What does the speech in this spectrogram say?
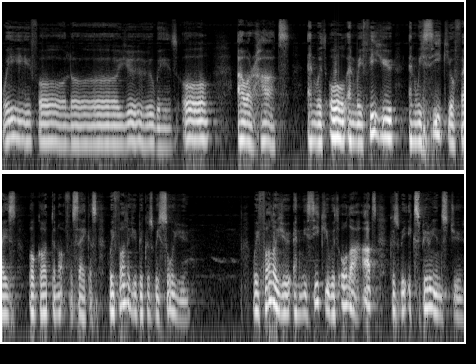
We follow you with all our hearts and with all, and we fear you and we seek your face. Oh God, do not forsake us. We follow you because we saw you. We follow you and we seek you with all our hearts because we experienced you.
